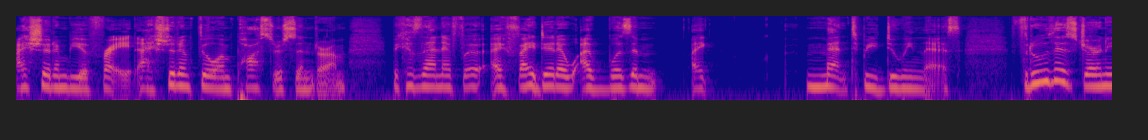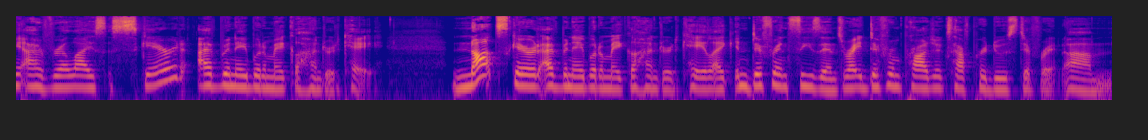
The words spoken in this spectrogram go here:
I shouldn't be afraid. I shouldn't feel imposter syndrome because then if if I did I, I wasn't like meant to be doing this. Through this journey I've realized scared I've been able to make 100k not scared i've been able to make 100k like in different seasons right different projects have produced different um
